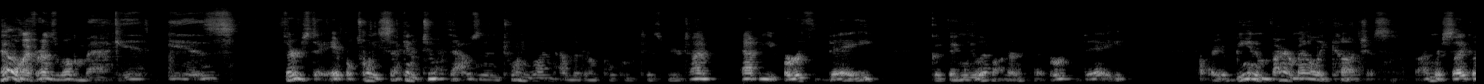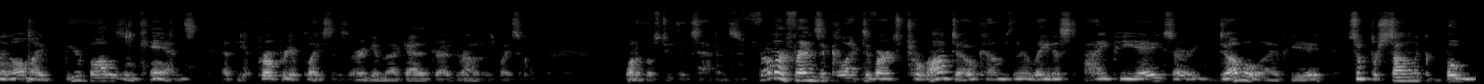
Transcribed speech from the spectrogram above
Hello, my friends, welcome back. It is Thursday, April 22nd, 2021. I'm the Drunk Polkaroo. Tis beer time. Happy Earth Day. Good thing we live on Earth Earth Day. Are you being environmentally conscious? I'm recycling all my beer bottles and cans at the appropriate places, or I give them that guy that drives around on his bicycle. One of those two things happens. From our friends at Collective Arts Toronto comes their latest IPA, sorry, double IPA, Supersonic Boom.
